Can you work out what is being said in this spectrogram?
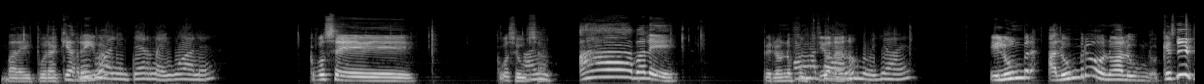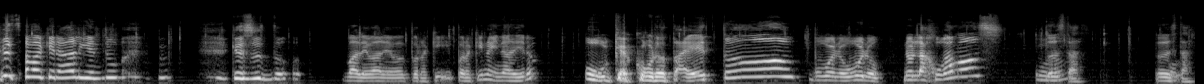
Vale, y por aquí arriba. una linterna igual, ¿eh? ¿Cómo se. ¿Cómo se usa? Ahí. Ah, vale. Pero no Han funciona, ¿no? uno ya, ¿eh? ¿Ilumbra? ¿Alumbro o no alumbro? Que sí, pensaba que era alguien, tú. Qué susto. Vale, vale, va por aquí. Por aquí no hay nadie, ¿no? ¡Uh, qué oscuro está esto! Bueno, bueno. ¿Nos la jugamos? Sí, ¿Dónde estás? ¿Dónde estás?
